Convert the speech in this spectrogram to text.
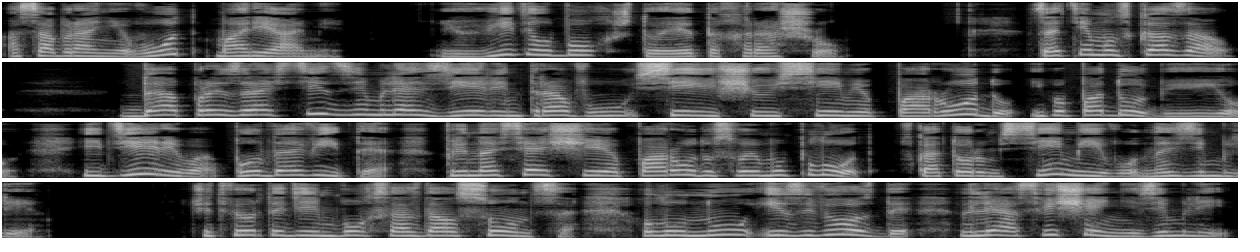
а собрание вод – морями. И увидел Бог, что это хорошо. Затем он сказал, да произрастит земля зелень, траву, сеющую семя по роду и по подобию ее, и дерево плодовитое, приносящее по роду своему плод, в котором семя его на земле. Четвертый день Бог создал солнце, луну и звезды для освещения земли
